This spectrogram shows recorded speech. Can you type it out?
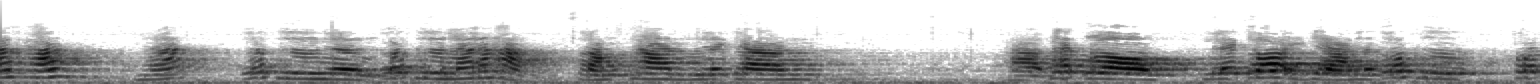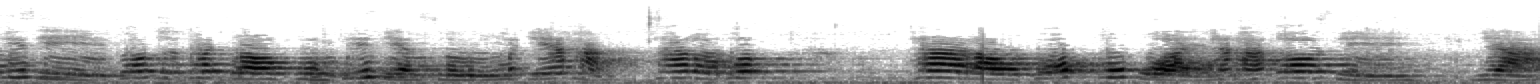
นะคะนะก็คือหนึ่งก็คือนั้นนะคะสำคัญในการอ่าคัดกรองและก็อีกอย่างนึงก็คือข้อที่สี่ก็คือคัดกรองกลุ่มที่เสี่ยงสูงเมื่อกี้ค่ะ ถ้าเราพบถ้าเราพบผู้ป่วยนะคะ ก็สี่อย่าง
